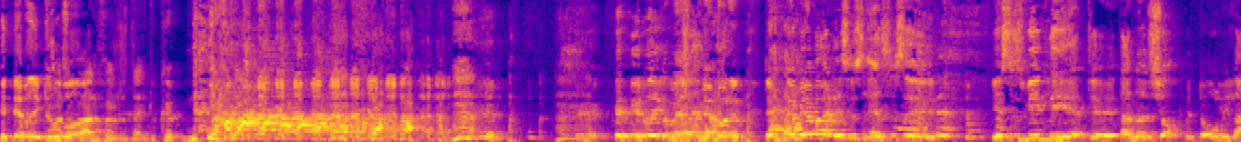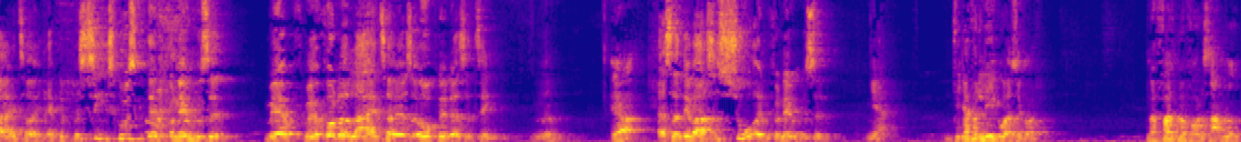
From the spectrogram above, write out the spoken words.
Jeg ved ikke, Du var til børnefødselsdag, du købte den. Jeg ved ikke, om jeg havde mere på det. Det er mere bare, at jeg synes, jeg synes, øh, jeg synes virkelig, at øh, der er noget sjovt med dårligt legetøj. Jeg kan præcis huske den fornemmelse med at, med at få noget legetøj, og så åbne det, og så tænke, ja. ja, Altså, det var så sur en fornemmelse. Ja. Det er derfor Lego er så godt. Når først man får det samlet,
